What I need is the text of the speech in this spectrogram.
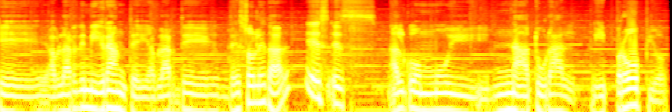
que hablar de migrante y hablar de, soledad es, es algo muy natural y propio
